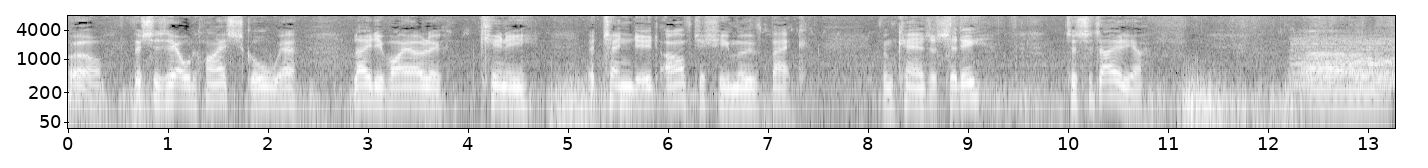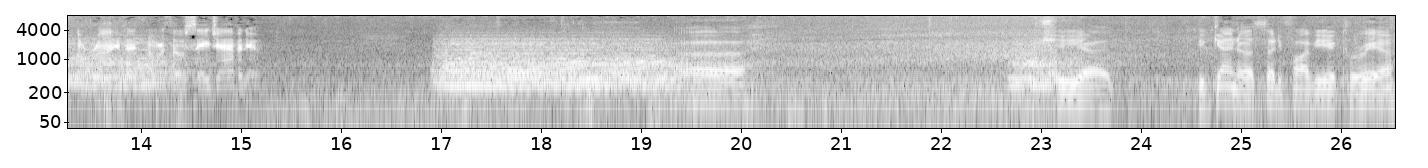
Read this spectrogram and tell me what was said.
Well, this is the old high school where Lady Viola Kinney attended after she moved back from Kansas City to Sedalia. Um, Arrive at North Osage Avenue. Uh, she uh, began her 35 year career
